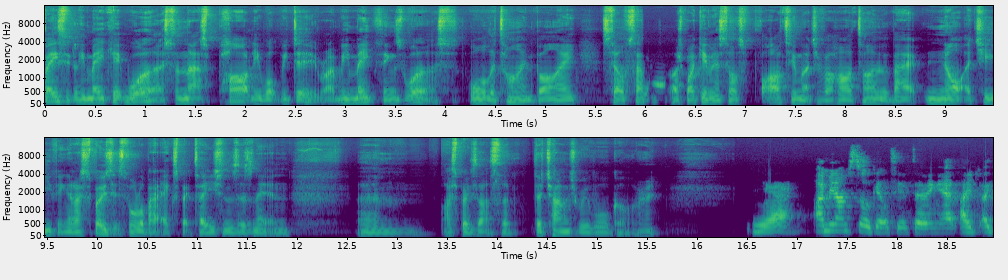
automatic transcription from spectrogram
basically make it worse. And that's partly what we do, right? We make things worse all the time by self sabotage, by giving ourselves far too much of a hard time about not achieving. And I suppose it's all about expectations, isn't it? And um, I suppose that's the, the challenge we've all got, right? Yeah. I mean, I'm still guilty of doing it. I, I,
